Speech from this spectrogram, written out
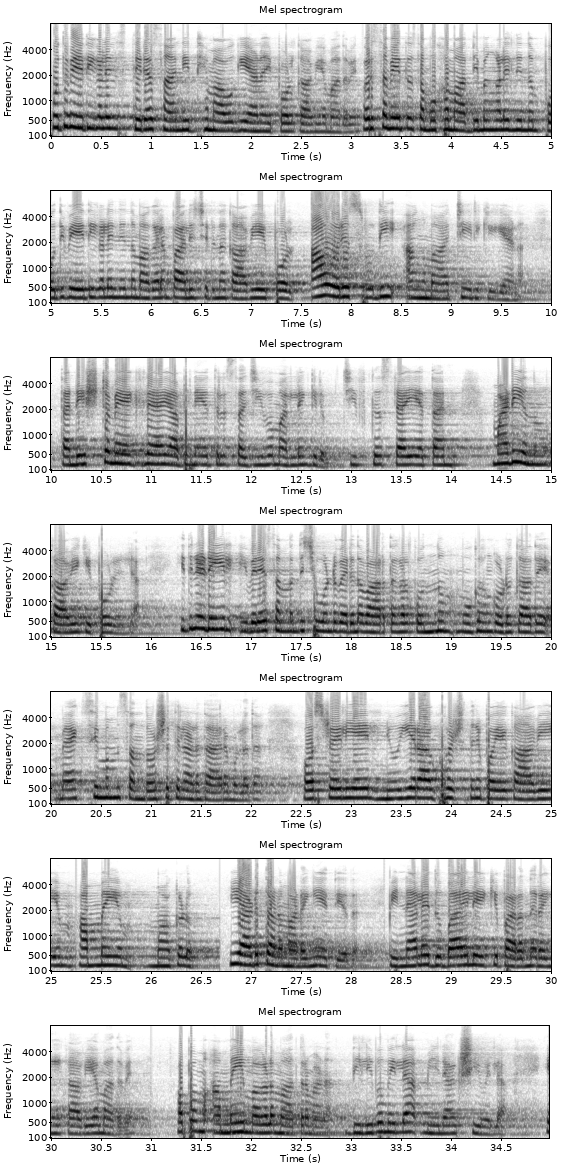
പൊതുവേദികളിൽ സ്ഥിര സാന്നിധ്യമാവുകയാണ് ഇപ്പോൾ കാവ്യ മാധവൻ ഒരു സമയത്ത് സമൂഹ മാധ്യമങ്ങളിൽ നിന്നും പൊതുവേദികളിൽ നിന്നും അകലം പാലിച്ചിരുന്ന കാവ്യ ഇപ്പോൾ ആ ഒരു ശ്രുതി അങ്ങ് മാറ്റിയിരിക്കുകയാണ്. തന്റെ ഇഷ്ടമേഖലയായ അഭിനയത്തിൽ സജീവമല്ലെങ്കിലും ചീഫ് ഗസ്റ്റായി എത്താൻ മടിയൊന്നും കാവ്യയ്ക്ക് ഇപ്പോൾ ഇല്ല. ഇതിനിടയിൽ ഇവരെ സംബന്ധിച്ചുകൊണ്ട് വരുന്ന വാർത്തകൾക്കൊന്നും മുഖം കൊടുക്കാതെ മാക്സിമം സന്തോഷത്തിലാണ് താരമുള്ളത്. ഓസ്ട്രേലിയയിൽ ന്യൂ ഇയർ ആഘോഷത്തിന് പോയ കാവ്യയും അമ്മയും മകളും ഈ അടുത്താണ് മടങ്ങിയെത്തിയത്. പിന്നാലെ ദുബായിലേക്ക് പറന്നിറങ്ങി കാവ്യ മാധവൻ. ഒപ്പം അമ്മയും മകളും മാത്രമാണ്. ദിലീപുമില്ല മീനാക്ഷിയുമില്ല.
